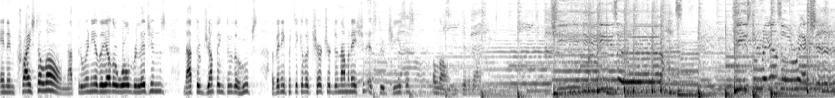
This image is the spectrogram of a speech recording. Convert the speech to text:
and in Christ alone, not through any of the other world religions, not through jumping through the hoops of any particular church or denomination. It's through Jesus alone. He did it all for you. Jesus, He's the resurrection.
